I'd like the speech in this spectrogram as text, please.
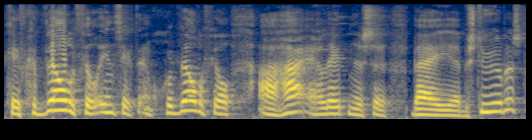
geeft geweldig veel inzicht en geweldig veel aha-erlebnissen bij eh, bestuurders.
